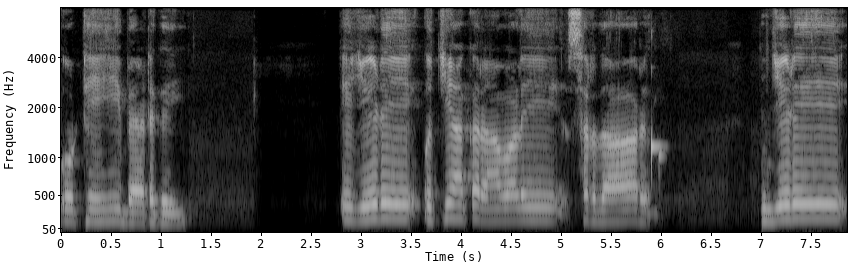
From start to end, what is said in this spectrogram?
ਉੱਥੇ ਹੀ ਬੈਠ ਗਈ। ਤੇ ਜਿਹੜੇ ਉੱਚਿਆਂ ਘਰਾਂ ਵਾਲੇ ਸਰਦਾਰ, ਜਿਹੜੇ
